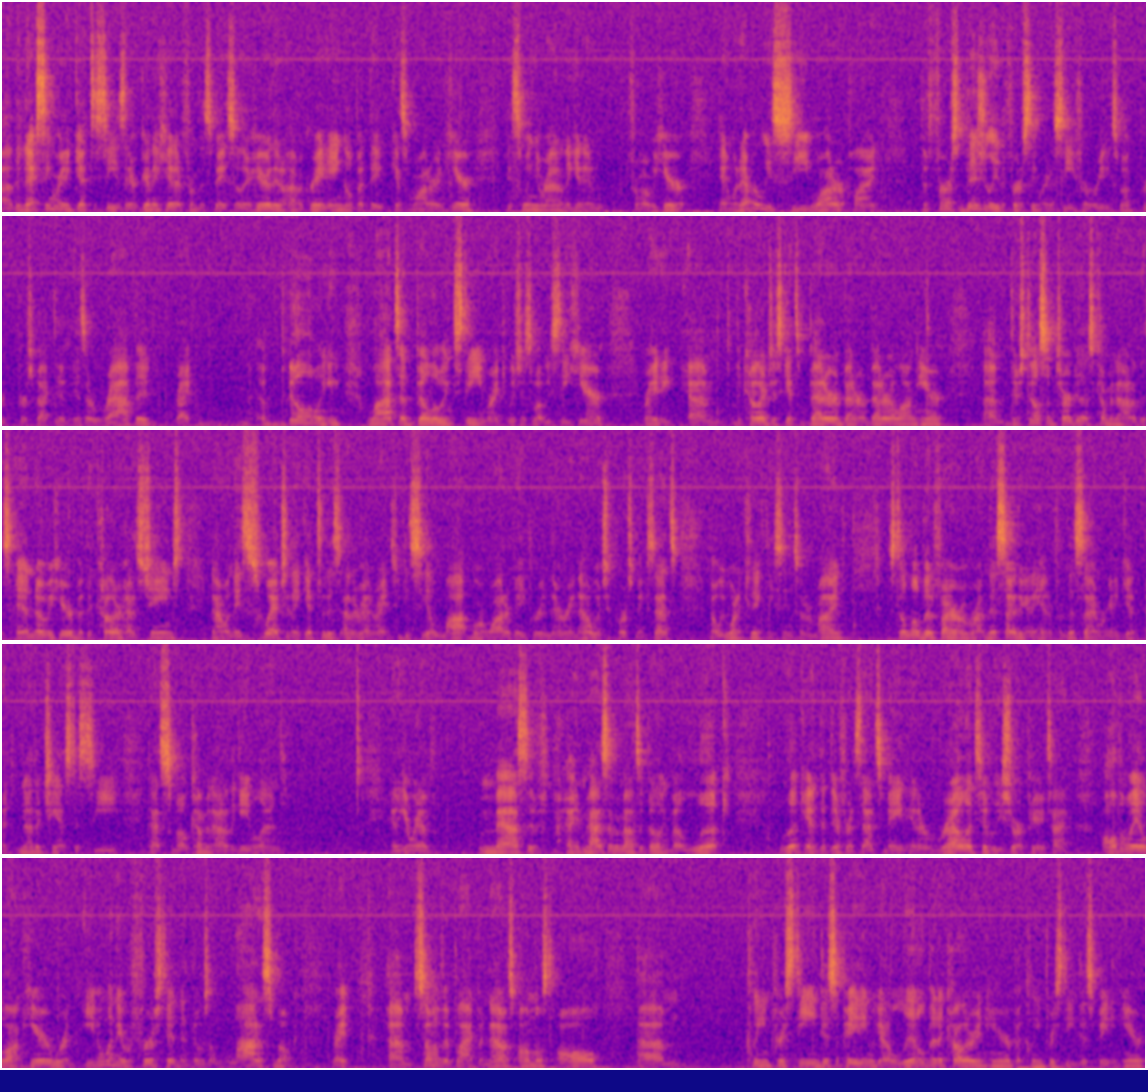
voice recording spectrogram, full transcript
uh, the next thing we're going to get to see is they're going to hit it from the space. So they're here, they don't have a great angle, but they get some water in here they swing around and they get in from over here. And whenever we see water applied, the first, visually, the first thing we're going to see from a reading smoke per perspective is a rapid, right, billowing, lots of billowing steam, right, which is what we see here, right. Um, the color just gets better and better and better along here. Um, there's still some turbulence coming out of this end over here, but the color has changed. Now when they switch and they get to this other end, right, so you can see a lot more water vapor in there right now, which of course makes sense, but we want to connect these things in our mind. Still a little bit of fire over on this side, they're going to hit it from this side, we're going to get another chance to see that smoke coming out of the gable end. And again, we're going to have massive, right, massive amounts of billowing, but look, look at the difference that's made in a relatively short period of time all the way along here where even when they were first hitting it, there was a lot of smoke, right? Um, some of it black, but now it's almost all um, clean, pristine, dissipating. We got a little bit of color in here, but clean, pristine, dissipating here.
